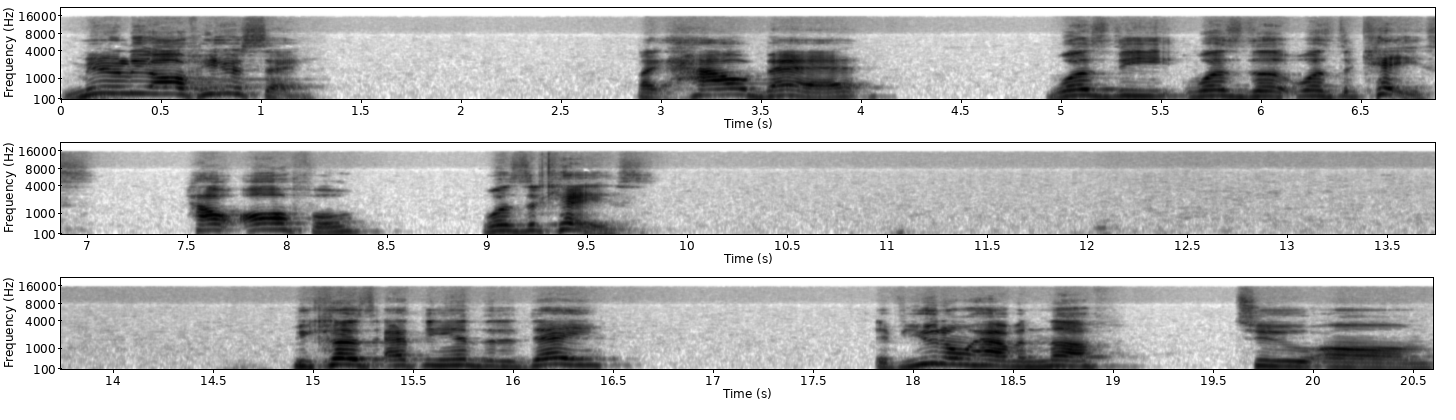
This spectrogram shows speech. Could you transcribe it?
merely off hearsay. Like how bad was the was the was the case? How awful was the case? Because at the end of the day, if you don't have enough to um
